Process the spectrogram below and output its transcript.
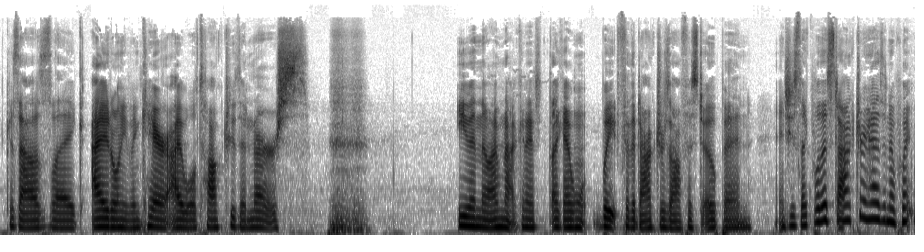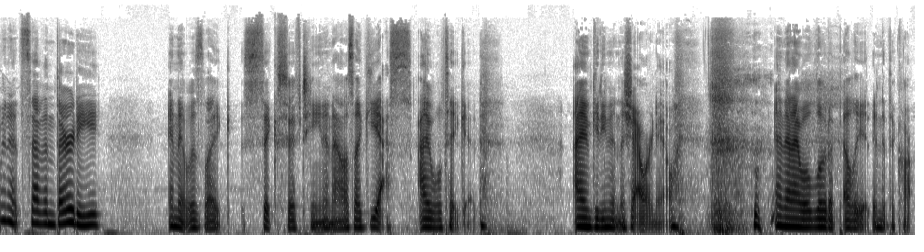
because I was like, I don't even care. I will talk to the nurse, even though I'm not gonna like. I won't wait for the doctor's office to open. And she's like, "Well, this doctor has an appointment at seven thirty, and it was like six fifteen, and I was like, "Yes, I will take it. I am getting in the shower now, and then I will load up Elliot into the car."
